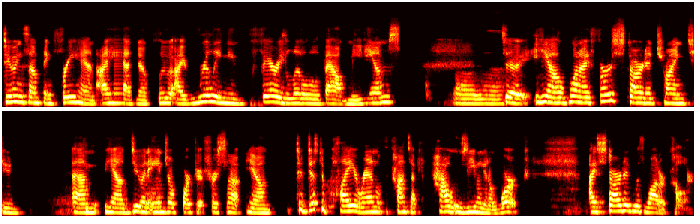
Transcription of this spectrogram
doing something freehand I had no clue. I really knew very little about mediums. Oh, yeah. so you know when I first started trying to um, you know do an angel portrait for some you know to just to play around with the concept how it was even going to work i started with watercolor.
